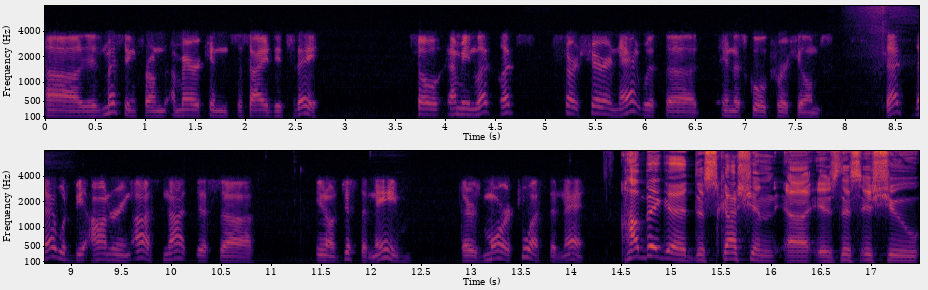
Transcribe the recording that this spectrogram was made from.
uh, is missing from American society today. So I mean, let let's start sharing that with uh, in the school curriculums. That that would be honoring us, not this. Uh, you know, just the name. There's more to us than that. How big a discussion uh, is this issue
